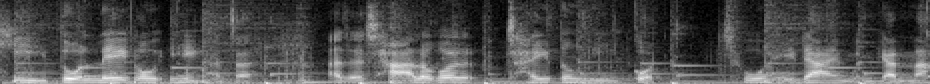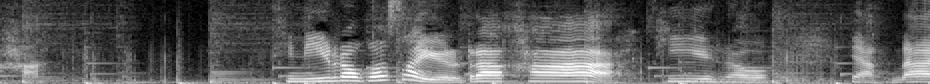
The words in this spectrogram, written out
คีย์ตัวเลขเอาเองอาจจะอาจจะช้าแล้วก็ใช้ตรงนี้กดช่วยได้เหมือนกันนะคะ ทีนี้เราก็ใส่ราคาที่เราอยากได้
